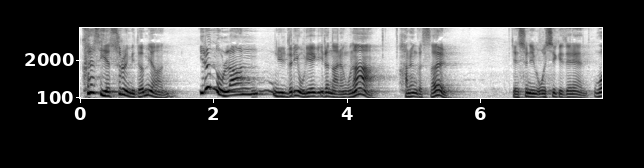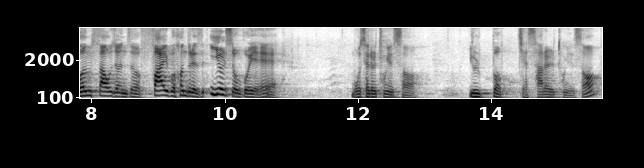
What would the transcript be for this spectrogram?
그래서 예수를 믿으면 이런 놀라운 일들이 우리에게 일어나는구나 하는 것을 예수님 오시기 전에 1500 years ago에 모세를 통해서 율법 제사를 통해서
